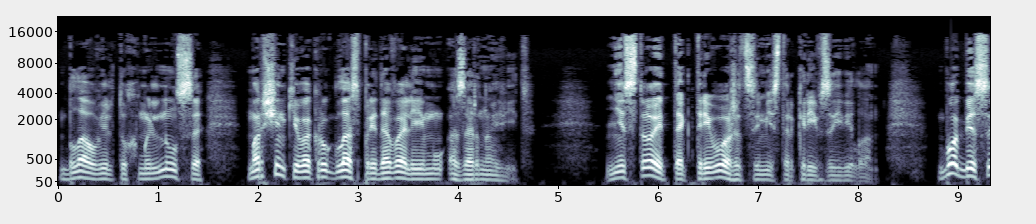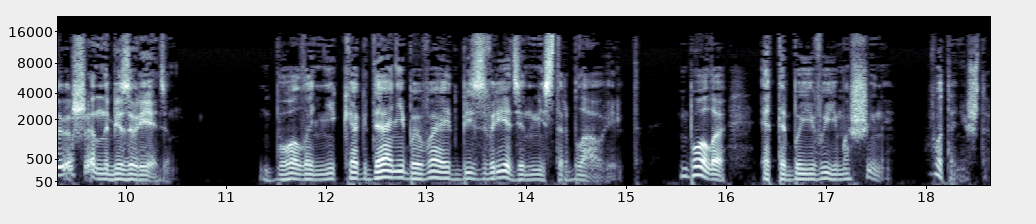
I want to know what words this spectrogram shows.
Блаувельт ухмыльнулся Морщинки вокруг глаз придавали ему озорной вид. — Не стоит так тревожиться, мистер Крив, — заявил он. — Бобби совершенно безвреден. — Боло никогда не бывает безвреден, мистер Блаувельт. Боло — это боевые машины. Вот они что.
